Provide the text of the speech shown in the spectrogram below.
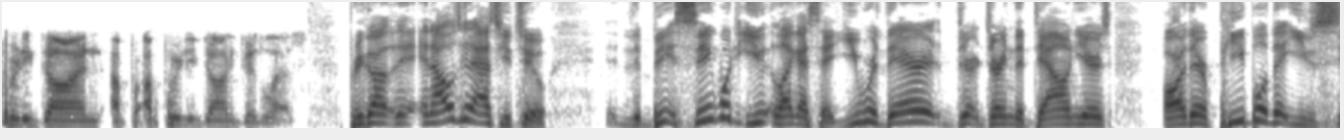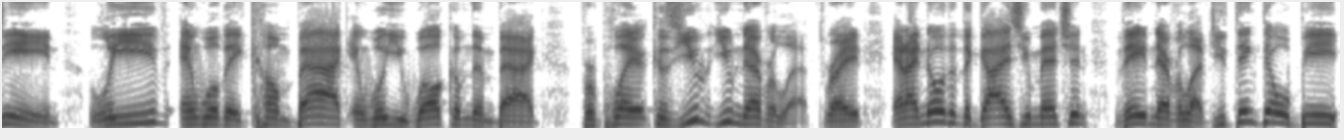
pretty darn a, a pretty darn good list. Pretty good. And I was going to ask you too. The, seeing what you like, I said, you were there d- during the down years. Are there people that you've seen leave, and will they come back, and will you welcome them back for player? Because you you never left, right? And I know that the guys you mentioned they never left. Do you think there will be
